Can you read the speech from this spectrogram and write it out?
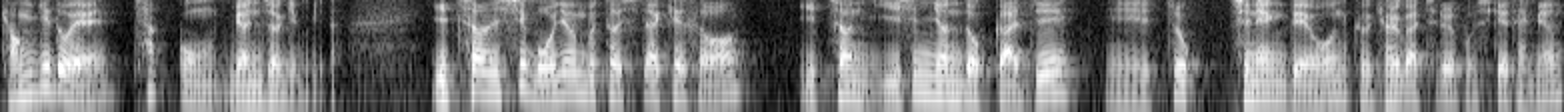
경기도의 착공 면적입니다. 2015년부터 시작해서 2020년도까지 쭉 진행되어 온 그 결과치를 보시게 되면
